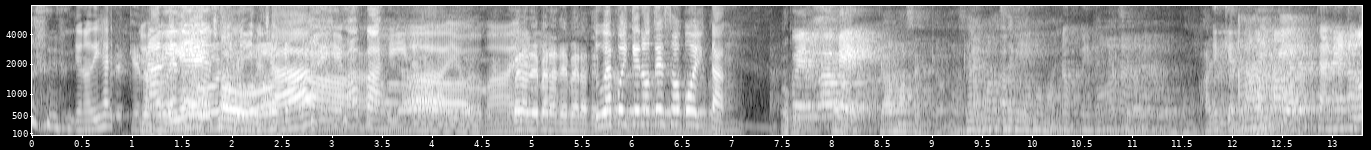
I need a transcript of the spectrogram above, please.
que que. Yo no dije. Es que yo no nadie dije eso. Dijimos vagina. Ay, Omar. Espérate, espérate, espérate. ¿Tú ves por qué no te soportan? Pues, ok. ¿Qué vamos a hacer? ¿Qué vamos a hacer? vamos a hacer? Nos fuimos que a- Es que. Tania, no, No,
